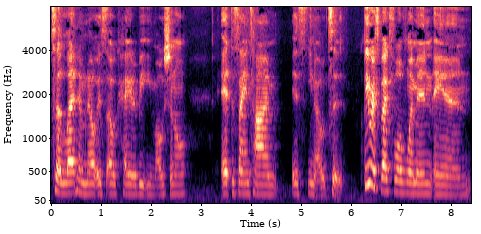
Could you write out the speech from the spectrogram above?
to let him know it's okay to be emotional. At the same time, it's you know to be respectful of women and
